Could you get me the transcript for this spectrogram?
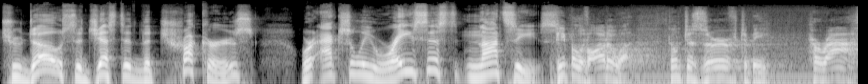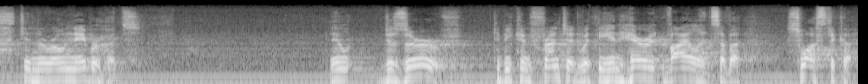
Trudeau suggested the truckers were actually racist Nazis. People of Ottawa don't deserve to be harassed in their own neighborhoods. They don't deserve to be confronted with the inherent violence of a swastika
